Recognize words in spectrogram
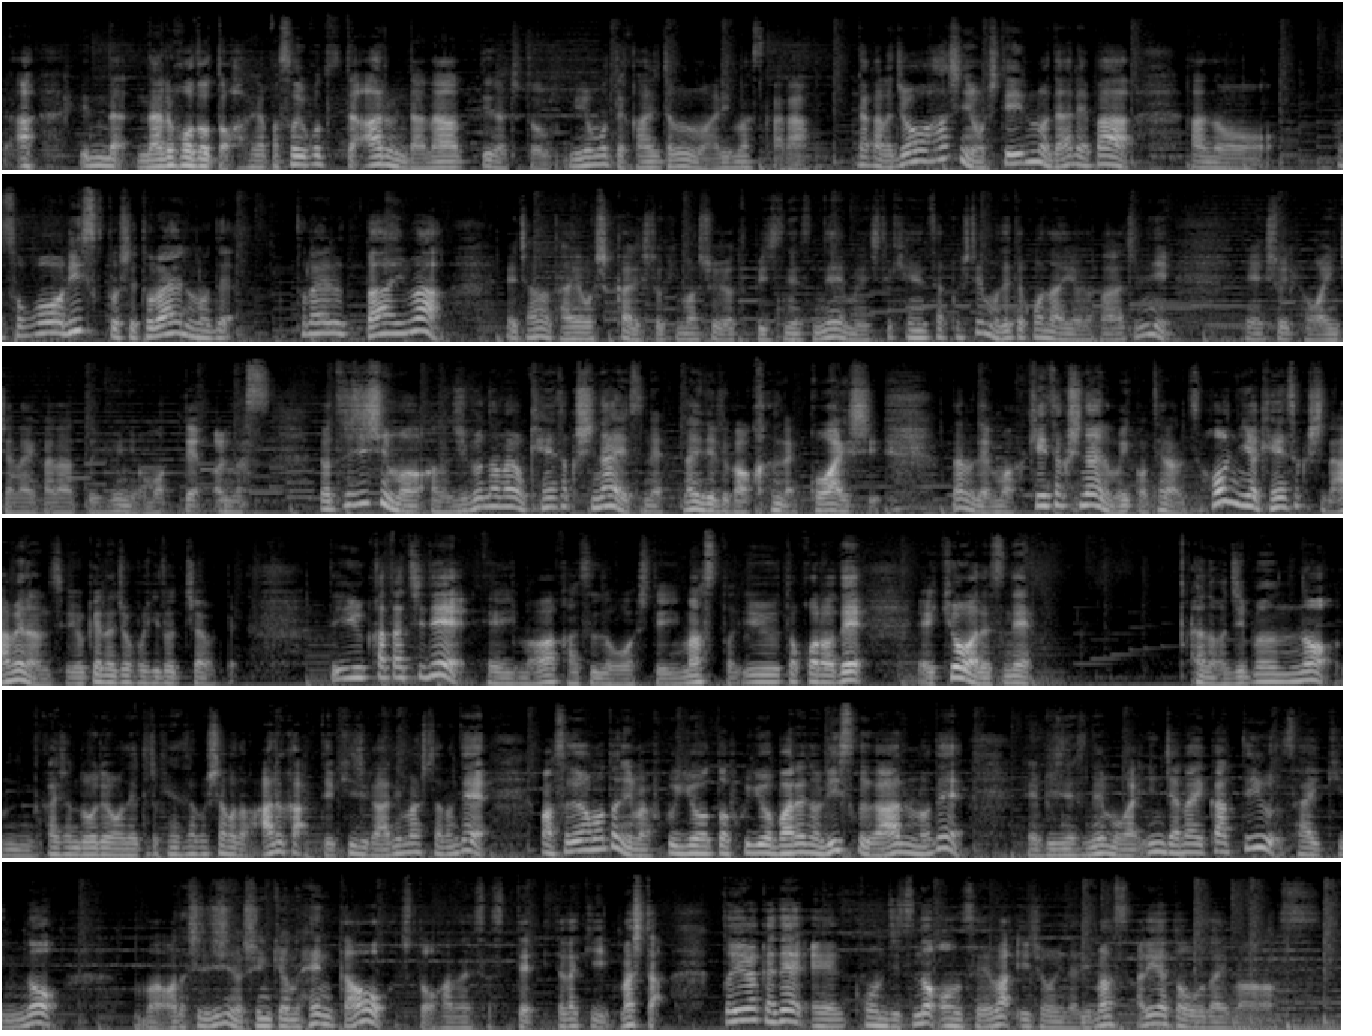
あ、な、なるほどと。やっぱそういうことってあるんだなっていうのはちょっと身をもって感じた部分もありますから、だから情報発信をしているのであれば、あの、そこをリスクとして捉えるので、捉える場合は、えちゃんと対応しっかりしておきましょうよとビジネスネームにして検索しても出てこないような形に、えー、しといた方がいいんじゃないかなというふうに思っております。私自身もあの自分の名前を検索しないですね。何出るかわかんない。怖いし。なので、まあ、検索しないのも一個の手なんです。本人は検索しちゃダメなんですよ。余計な情報拾っちゃうんで。っていう形で、えー今は活動をしていますというところで、えー今日はですね、あの、自分の会社の同僚をネットで検索したことがあるかっていう記事がありましたので、まあ、それをもとに、ま、副業と副業バレのリスクがあるので、えビジネスネームがいいんじゃないかっていう最近の、まあ、私自身の心境の変化をちょっとお話しさせていただきました。というわけで、えー本日の音声は以上になります。ありがとうございます。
